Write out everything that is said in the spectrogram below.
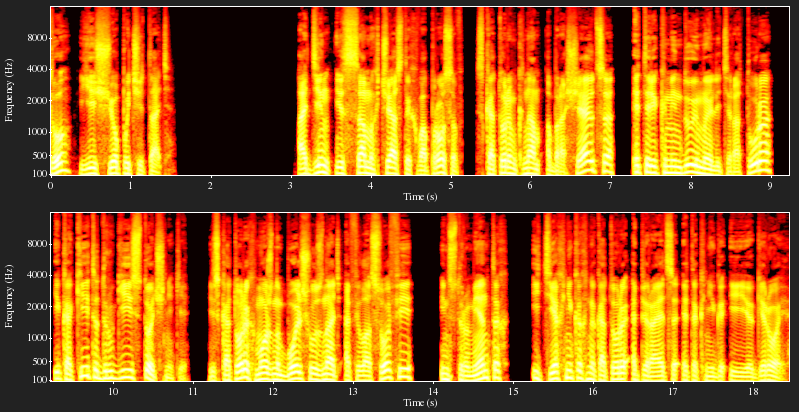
Что еще почитать? Один из самых частых вопросов, с которым к нам обращаются, это рекомендуемая литература и какие-то другие источники, из которых можно больше узнать о философии, инструментах и техниках, на которые опирается эта книга и ее герои.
